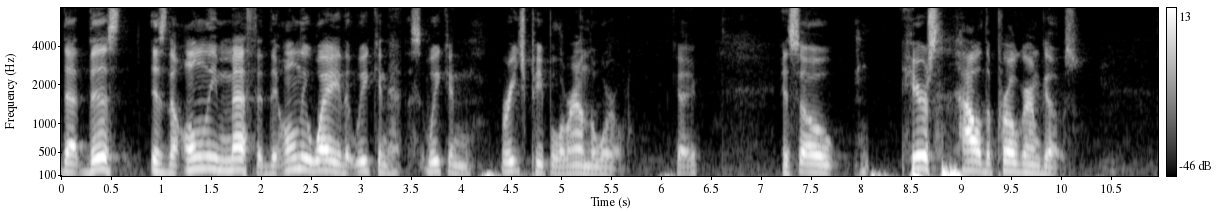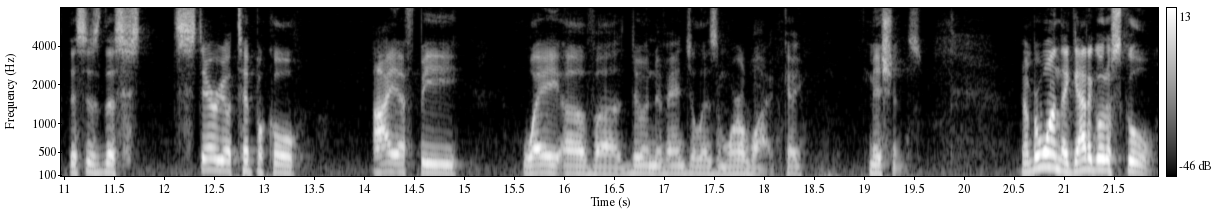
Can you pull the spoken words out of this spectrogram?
that this is the only method, the only way that we can we can reach people around the world. Okay, and so here's how the program goes. This is the stereotypical IFB way of uh, doing evangelism worldwide, okay? Missions. Number one, they got to go to school.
